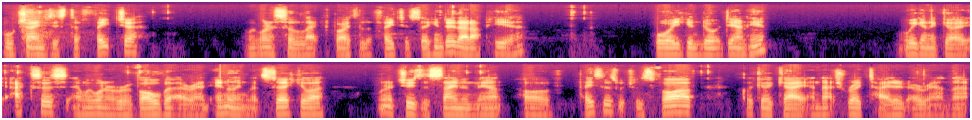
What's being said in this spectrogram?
we'll change this to feature we want to select both of the features. So you can do that up here, or you can do it down here. We're going to go axis, and we want to revolve it around anything that's circular. We want to choose the same amount of pieces, which was 5. Click OK, and that's rotated around that.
